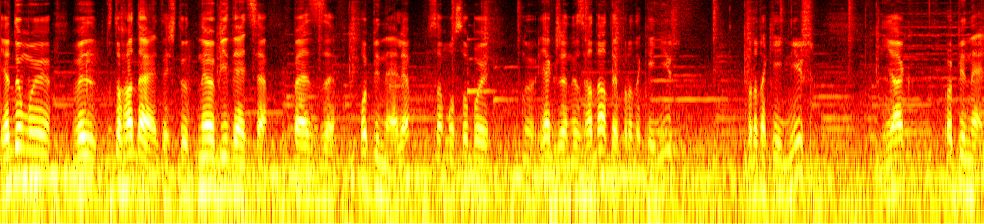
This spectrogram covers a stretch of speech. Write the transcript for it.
Я думаю, ви здогадаєтесь, тут не обійдеться без опінеля, само собою. Ну як же не згадати про такий ніж, про такий ніж, як опінель.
